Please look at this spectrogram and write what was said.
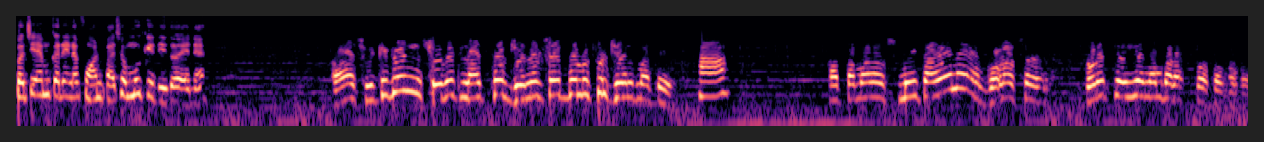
પછી એમ કરીને ફોન પાછો મૂકી દીધો એને. હા સ્વીટીબેન સુરત લાજપોર જેલર સાહેબ બોલું છું જેલમાંથી. હા. તમારો સ્મિત આવ્યો ને ઘોડા સર ધોળેથી અહીંયા નંબર આપતો હતો મને.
